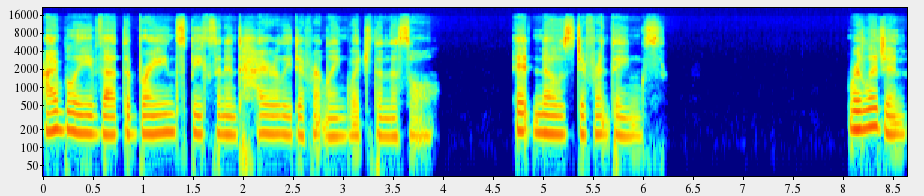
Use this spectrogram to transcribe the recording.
I believe that the brain speaks an entirely different language than the soul. It knows different things. Religion,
